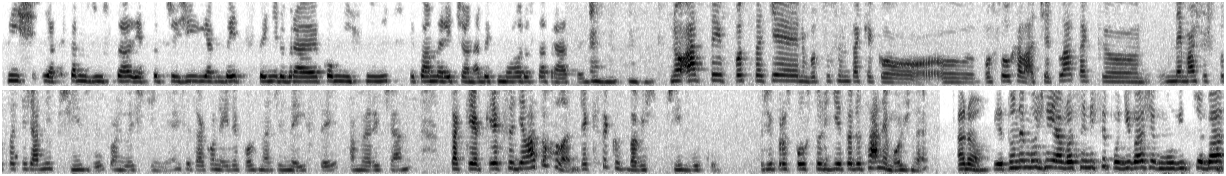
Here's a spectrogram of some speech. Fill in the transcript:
spíš jak tam zůstat, jak to přežít, jak být stejně dobrá jako místní, jako američan, abych mohla dostat práci. Uh-huh, uh-huh. No a ty v podstatě, nebo co jsem tak jako uh, poslouchala a četla, tak uh, nemáš už v podstatě žádný přízvuk v angličtině, že to jako nejde poznat, že nejsi američan. Tak jak, jak se dělá tohle? Jak se jako zbavíš přízvuku? Protože pro spoustu lidí je to docela nemožné. Ano, je to nemožné a vlastně, když se podíváš, jak mluví třeba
